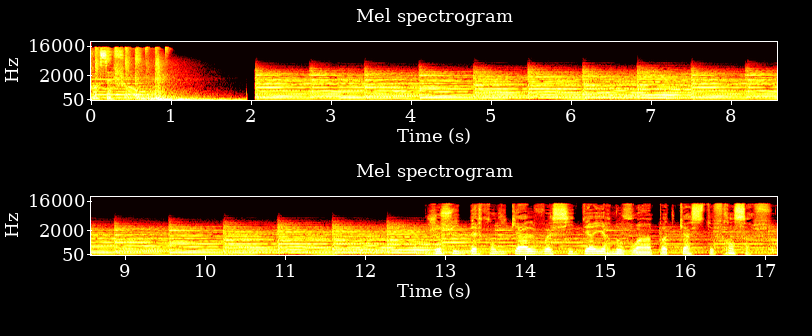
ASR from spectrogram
France Info. Je suis Bertrand Dical, voici Derrière nos voix, un podcast France Info.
